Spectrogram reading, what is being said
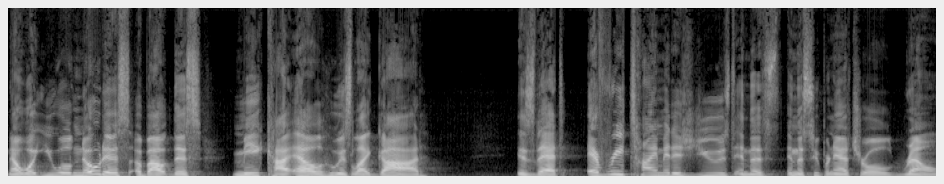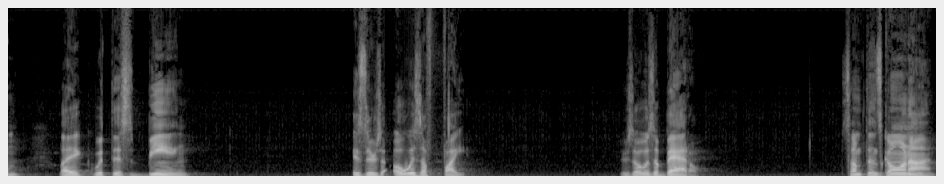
Now, what you will notice about this Mikael, who is like God, is that every time it is used in the, in the supernatural realm, like with this being, is there's always a fight. There's always a battle. Something's going on.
